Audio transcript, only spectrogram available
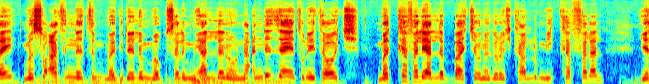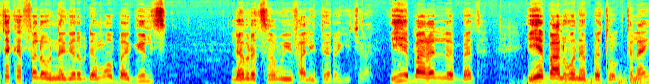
ላይ መስዋዕትነትም መግደልም መቁሰልም ያለ ነውና እንደዚህ አይነት ሁኔታዎች መከፈል ያለባቸው ነገሮች ካሉም ይከፈላል። የተከፈለውን ነገር ደግሞ በግልጽ ለህብረተሰቡ ይፋ ሊደረግ ይችላል። ይሄ ባለበት ይሄ ባልሆነበት ወቅት ላይ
